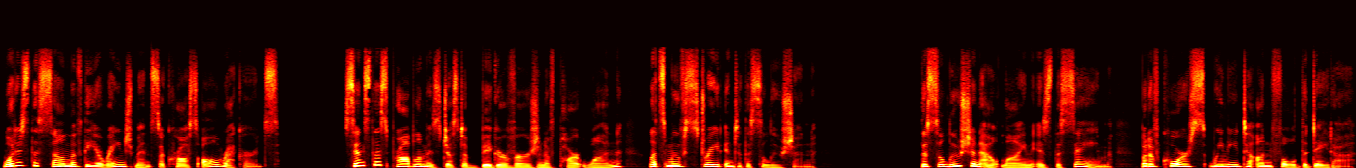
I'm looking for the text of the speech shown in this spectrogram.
what is the sum of the arrangements across all records? Since this problem is just a bigger version of part one, let's move straight into the solution. The solution outline is the same, but of course, we need to unfold the data.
